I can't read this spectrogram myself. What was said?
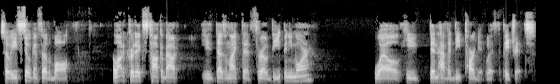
So he still can throw the ball. A lot of critics talk about he doesn't like to throw deep anymore. Well, he didn't have a deep target with the Patriots.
